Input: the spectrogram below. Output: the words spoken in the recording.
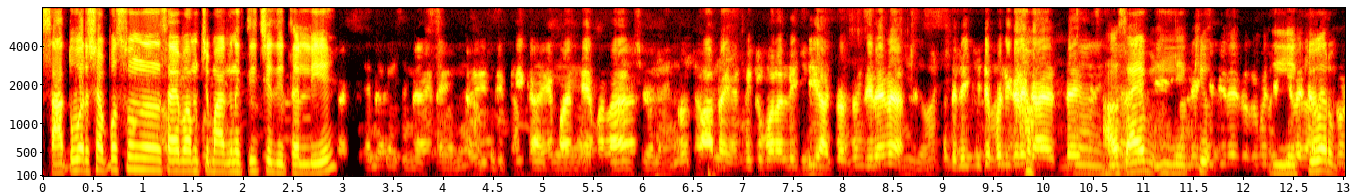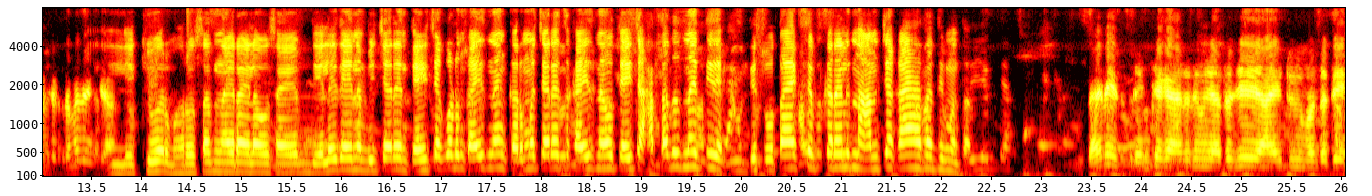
सात वर्षापासून साहेब आमची मागणी तीच आहे तिथली नाही, नाही, तरी ते ठीक आहे मान्य आहे मला. परंतु आता यांनी तुम्हाला लेखी आश्वासन दिलंय ना. तर लेखीच्या पलीकडे काय असतंय? अहो साहेब लेखी लेखी दिलंय तर तुम्ही लेखीला लेखीवर भरोसाच नाही राहिला हो साहेब. दिले त्याने बिचारे त्याच्याकडून काहीच नाही कर्मचाऱ्याचं काहीच नाही हो, त्याच्या हातातच नाही ते. ते स्वतः ऍक्सेप्ट करायला ना आमच्या काय हातात आहे म्हणतात? नाही नाही त्यांचे काय आता तुम्ही आता जे आहे तुम्ही म्हणता ते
